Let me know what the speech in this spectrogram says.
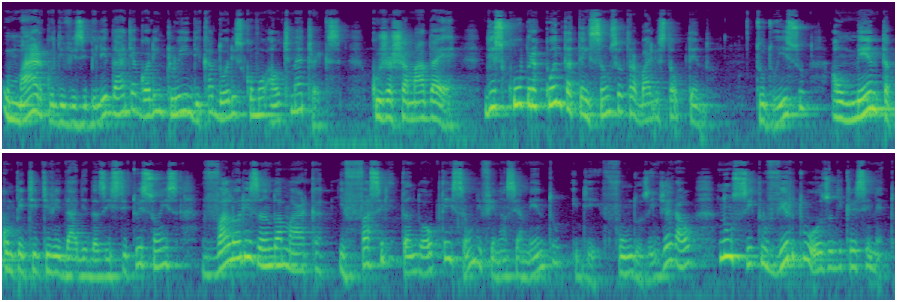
O marco de visibilidade agora inclui indicadores como Altmetrics, cuja chamada é descubra quanta atenção seu trabalho está obtendo. Tudo isso aumenta a competitividade das instituições, valorizando a marca e facilitando a obtenção de financiamento e de fundos em geral num ciclo virtuoso de crescimento.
